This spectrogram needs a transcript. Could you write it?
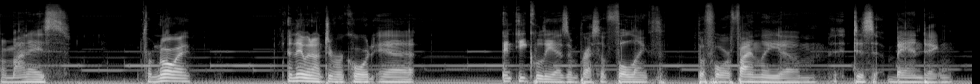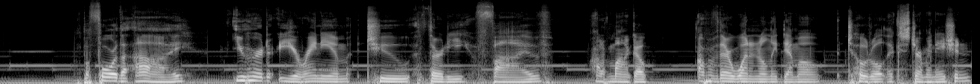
or Manes from Norway. And they went on to record uh, an equally as impressive full length before finally um, disbanding. Before the Eye, you heard Uranium 235 out of Monaco, off of their one and only demo, Total Extermination.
